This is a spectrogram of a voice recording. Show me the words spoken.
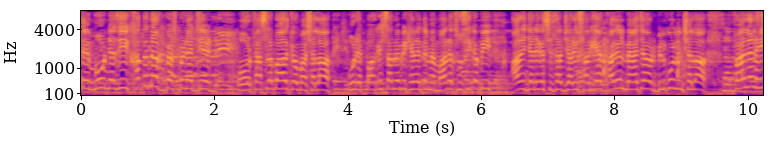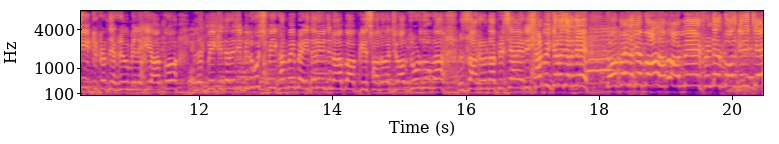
तैमूर नजी खतरनाक बैट्समैन है जी। और फैसलाबाद के, माशाल्लाह, पूरे पाकिस्तान में भी खेले थे, मेहमान खसूसी का भी आने जाने का सिलसिला जारी हो, सारी है। फाइनल मैच है और बिल्कुल, इंशाल्लाह फाइनल ही क्रिकेट देखने को मिलेगी आपको। लगभग किधर है जी? बिल्कुल, शफीक खान भाई, मैं इधर ही जनाब, आपके सवालों का जवाब ज़रूर दूँगा। जागरोना रोना फिर से आए, निशान भी करा जर दे तो पे लगे बाल हवा में फील्डर बॉल के नीचे।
